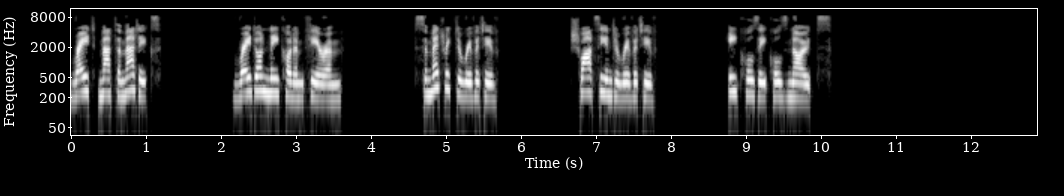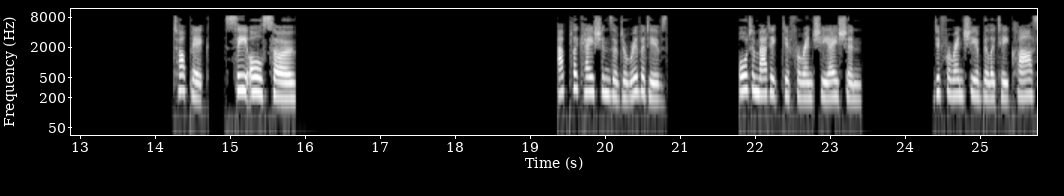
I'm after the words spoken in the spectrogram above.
Rate mathematics. Radon-Nikodym theorem. Symmetric derivative. Schwarzian derivative. Equals equals notes. Topic. See also. Applications of derivatives. Automatic differentiation Differentiability class.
